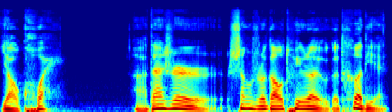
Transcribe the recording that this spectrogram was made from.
要快啊，但是生石膏退热有一个特点，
